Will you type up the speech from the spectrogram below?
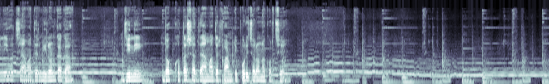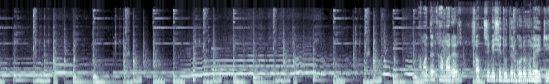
ইনি হচ্ছে আমাদের মিলন কাকা, যিনি দক্ষতার সাথে আমাদের ফার্মটি পরিচালনা করছে। আমাদের খামারের সবচেয়ে বেশি দুধের গরু হলো এটি।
